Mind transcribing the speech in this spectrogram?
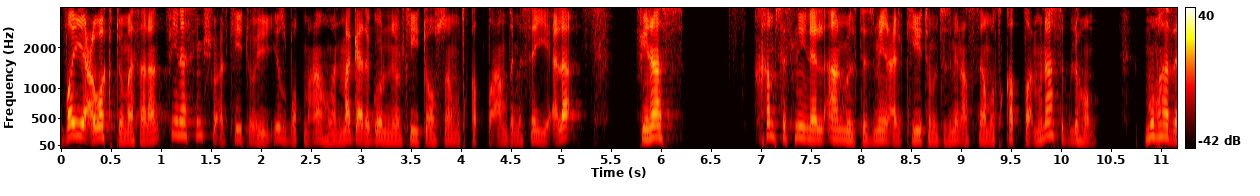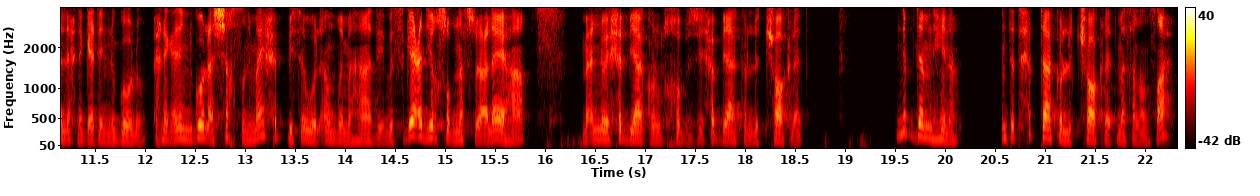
ضيع وقته مثلا. في ناس يمشوا على الكيتو يزبط معاهم. أنا ما قاعد أقول إنه الكيتو صيام متقطع أنظمة سيئة لا. في ناس خمس سنين الآن ملتزمين على الكيتو ملتزمين على الصيام المتقطع مناسب لهم. مو هذا اللي إحنا قاعدين نقوله. إحنا قاعدين نقول على الشخص اللي ما يحب يسوي الأنظمة هذه بس قاعد يغصب نفسه عليها مع إنه يحب ياكل الخبز يحب ياكل الشوكليت. نبدأ من هنا. أنت تحب تاكل الشوكليت مثلا صح؟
